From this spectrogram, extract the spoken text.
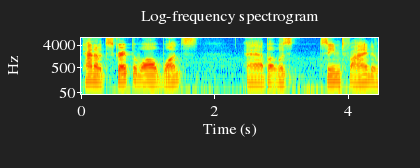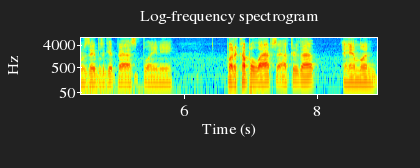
kind of scraped the wall once, uh, but was seemed fine and was able to get past Blaney. But a couple laps after that, Hamlin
